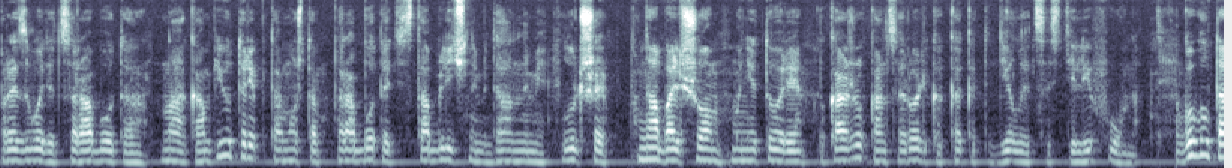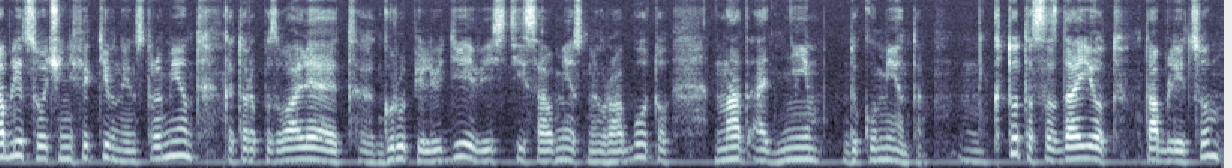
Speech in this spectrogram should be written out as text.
производится работа на компьютере, потому что работать с табличными данными лучше на большом мониторе. Покажу в конце ролика, как это делается с телефона. Google таблица очень эффективный инструмент, который позволяет группе людей вести совместную работу над одним документом. Кто-то создает таблицу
